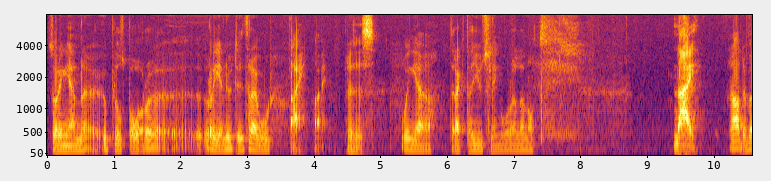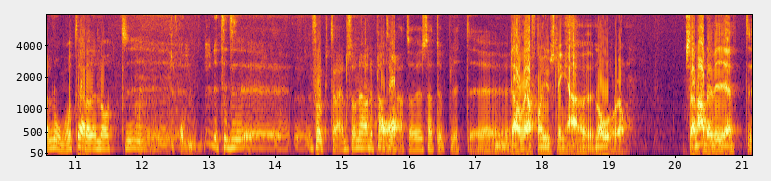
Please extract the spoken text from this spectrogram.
Så det är ingen uppblåsbar ren ute i trädgård. Nej, Nej. precis. Och inga direkta ljusslingor eller något. Nej, Jag hade väl något där något eh, litet eh, fruktträd som ni hade planterat och satt upp lite. eh, Där har vi haft någon ljusslinga några år. Ja. Sen hade vi ett, eh,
